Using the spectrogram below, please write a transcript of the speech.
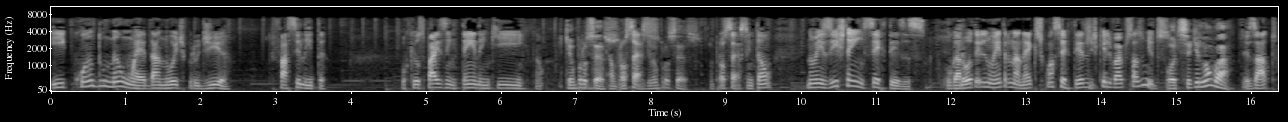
E quando não é da noite para o dia, facilita. Porque os pais entendem que... Não, que é um processo. É um processo. é um processo. É um processo. Então, não existem certezas. O garoto ele não entra na Next com a certeza de que ele vai para os Estados Unidos. Pode ser que ele não vá. Exato.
